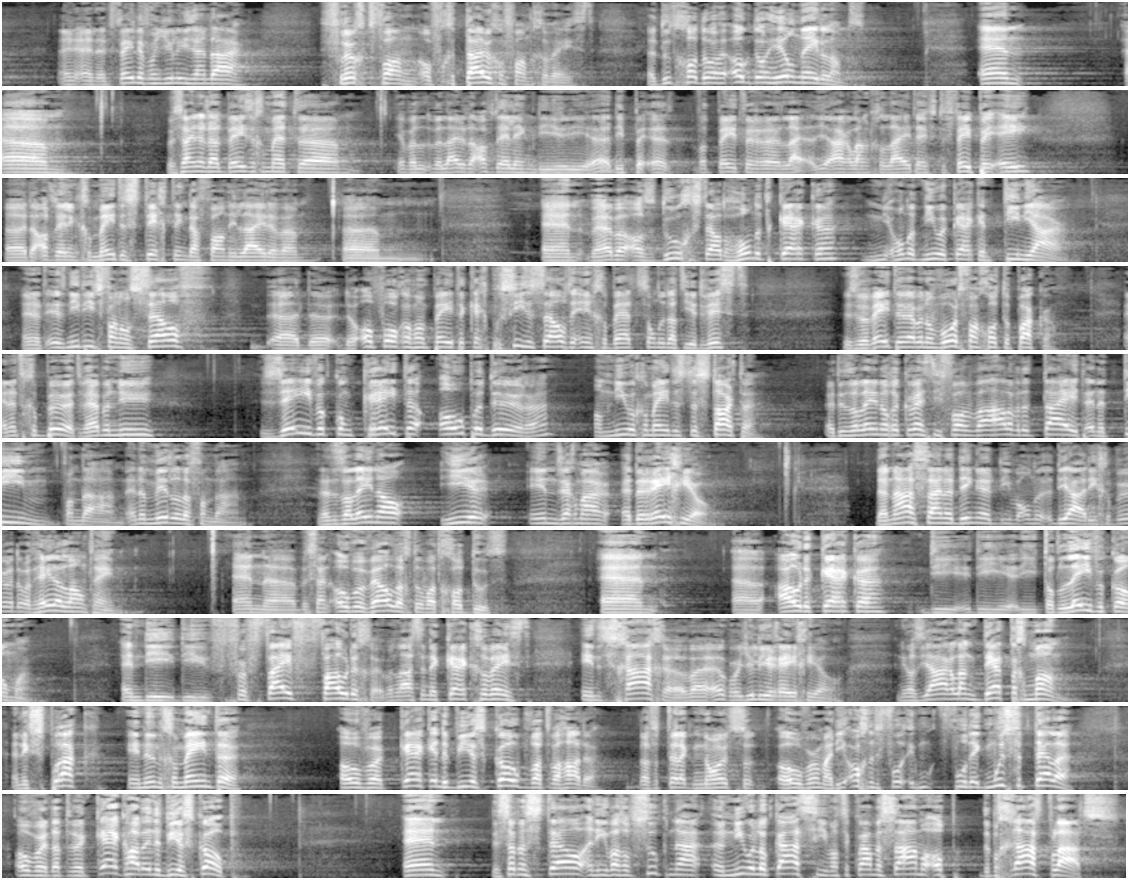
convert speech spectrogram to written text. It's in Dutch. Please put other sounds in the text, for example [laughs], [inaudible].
En, en, en velen van jullie zijn daar vrucht van of getuigen van geweest. Dat doet God door, ook door heel Nederland. En um, we zijn inderdaad bezig met. Um, ja, we, we, leiden de afdeling die, die, die, uh, wat Peter uh, jarenlang geleid heeft, de VPE. De afdeling gemeentestichting daarvan, die leiden we. Um, en we hebben als doel gesteld 100 kerken, 100 nieuwe kerken in 10 jaar. En het is niet iets van onszelf. Uh, de, de opvolger van Peter kreeg precies hetzelfde ingebed zonder dat hij het wist. Dus we weten, we hebben een woord van God te pakken. En het gebeurt. We hebben nu zeven concrete open deuren om nieuwe gemeentes te starten. Het is alleen nog een kwestie van waar halen we de tijd en het team vandaan en de middelen vandaan. En dat is alleen al hier in zeg maar de regio. Daarnaast zijn er dingen die, we onder, ja, die gebeuren door het hele land heen. En uh, we zijn overweldigd door wat God doet. En uh, oude kerken die, die, die tot leven komen. En die, die vervijfvoudigen. Ik ben laatst in een kerk geweest in Schagen, waar, ook waar jullie regio. Die was jarenlang 30 man. En ik sprak in hun gemeente over kerk in de bioscoop wat we hadden. Daar vertel ik nooit over. Maar die ochtend voelde ik, voelde, ik moest vertellen over dat we kerk hadden in de bioscoop. En er zat een stel en die was op zoek naar een nieuwe locatie, want ze kwamen samen op de begraafplaats.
